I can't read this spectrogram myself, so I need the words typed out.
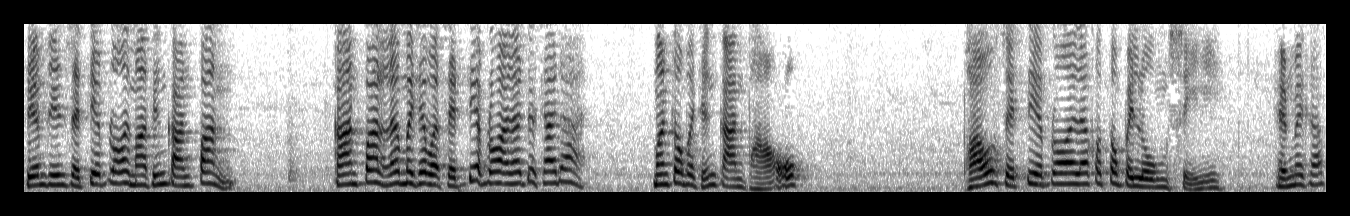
เตรียมดินเสร็จเรียบร้อยมาถึงการปั้น การปั้นแล้วไม่ใช่ว่าเสร็จเรียบร้อยแล้วจะใช้ได้ มันต้องไปถึงการเผา เผาเสร็จเรียบร้อยแล้วก็ต้องไปลงสีเห็นไหมครับ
